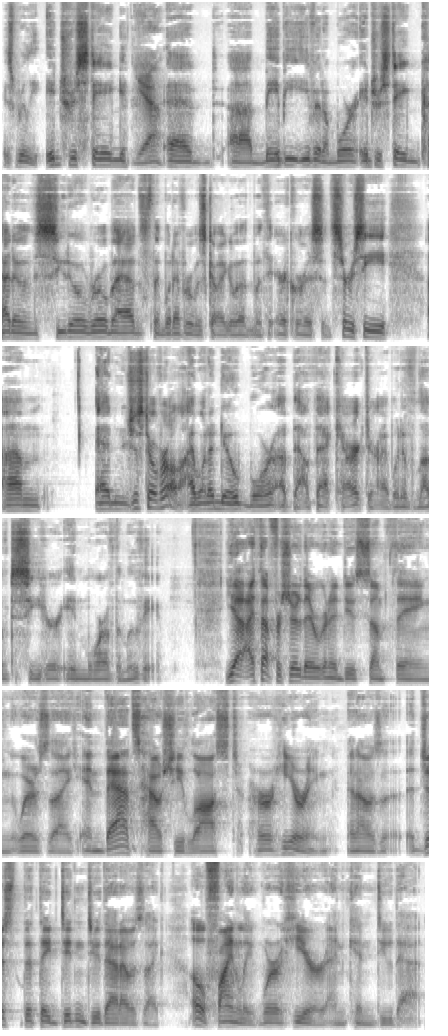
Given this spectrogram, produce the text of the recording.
is really interesting. Yeah. And uh, maybe even a more interesting kind of pseudo romance than whatever was going on with Ikaris and Sersi. Um, and just overall, I want to know more about that character. I would have loved to see her in more of the movie. Yeah, I thought for sure they were going to do something where it's like, and that's how she lost her hearing. And I was just that they didn't do that. I was like, oh, finally, we're here and can do that.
